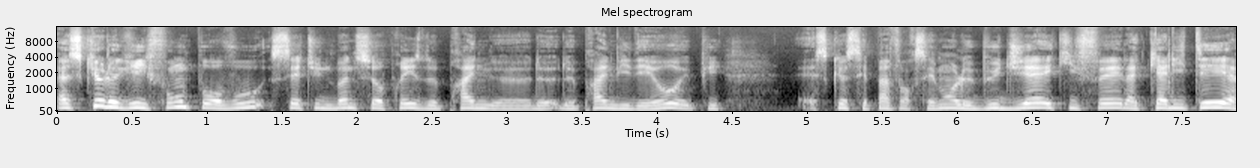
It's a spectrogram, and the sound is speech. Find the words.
est-ce que le Griffon, pour vous, c'est une bonne surprise de Prime, euh, de, Video, et puis est-ce que c'est pas forcément le budget qui fait la qualité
